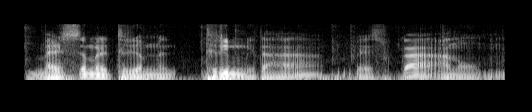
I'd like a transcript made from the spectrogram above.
말씀을 드립니다. 매수가 안 옴.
